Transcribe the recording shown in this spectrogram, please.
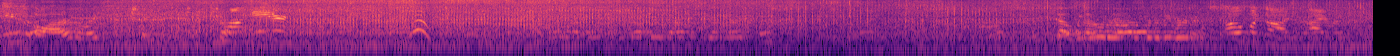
These are the racing chases. Come on, Gator. Woo! Go, We go, know they're go. going to be winners. Oh my gosh, Ira.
